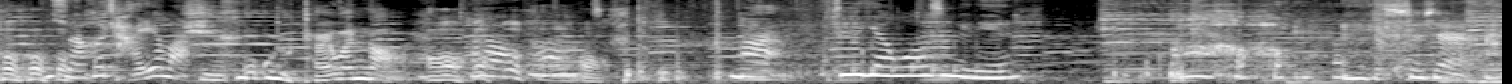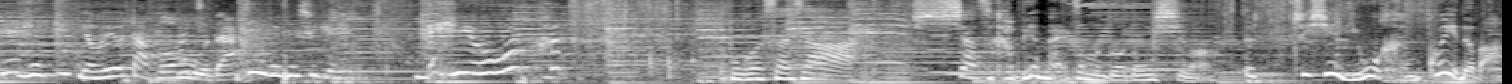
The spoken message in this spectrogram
好好你喜欢喝茶叶吗？哦呦，台湾的哦。好好妈，这个燕窝送给您。哦，哎，珊珊，有没有大伯母的？这个就是给，哎呦，不过珊珊啊，下次可别买这么多东西了，呃这些礼物很贵的吧？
